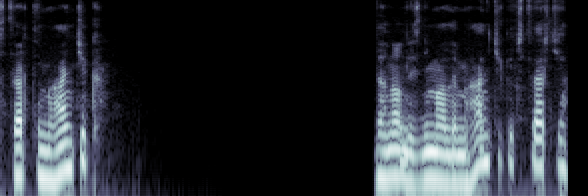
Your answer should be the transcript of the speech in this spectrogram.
Четвертий меганчик. Давно не знімали меганчики четверті.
